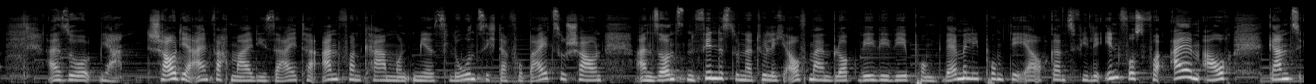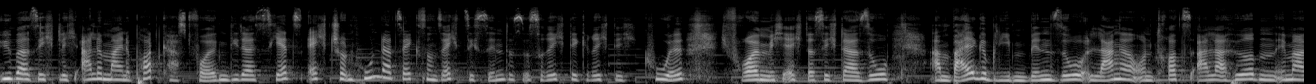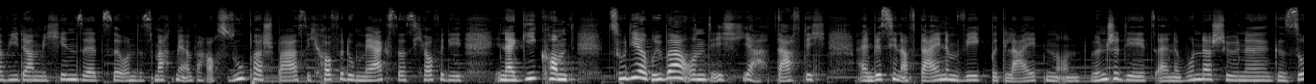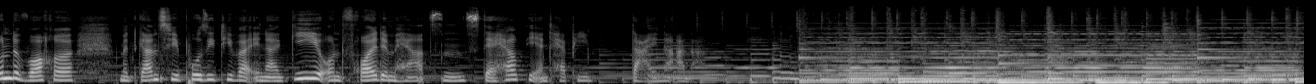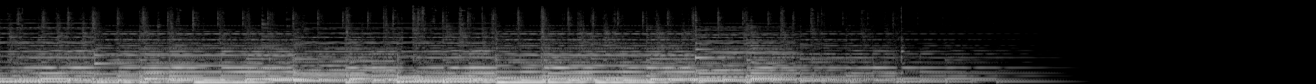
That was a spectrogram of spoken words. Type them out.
Also ja, schau dir einfach mal die Seite an von Carmen und mir. Es lohnt sich da vorbeizuschauen. Ansonsten findest du natürlich auf meinem Blog www.wemily.de auch ganz viele Infos, vor allem auch ganz übersichtlich alle meine Podcast-Folgen, die das jetzt echt schon 166 sind. Das ist richtig, richtig cool. Ich freue mich echt, dass ich da so am Ball geblieben bin, so lange und trotz aller Hürden immer wieder mich hinsetze und es macht mir einfach auch super Spaß. Ich hoffe, du merkst das. Ich hoffe, die Energie Energie kommt zu dir rüber und ich ja, darf dich ein bisschen auf deinem Weg begleiten und wünsche dir jetzt eine wunderschöne, gesunde Woche mit ganz viel positiver Energie und Freude im Herzen. Stay healthy and happy. Deine Anna.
